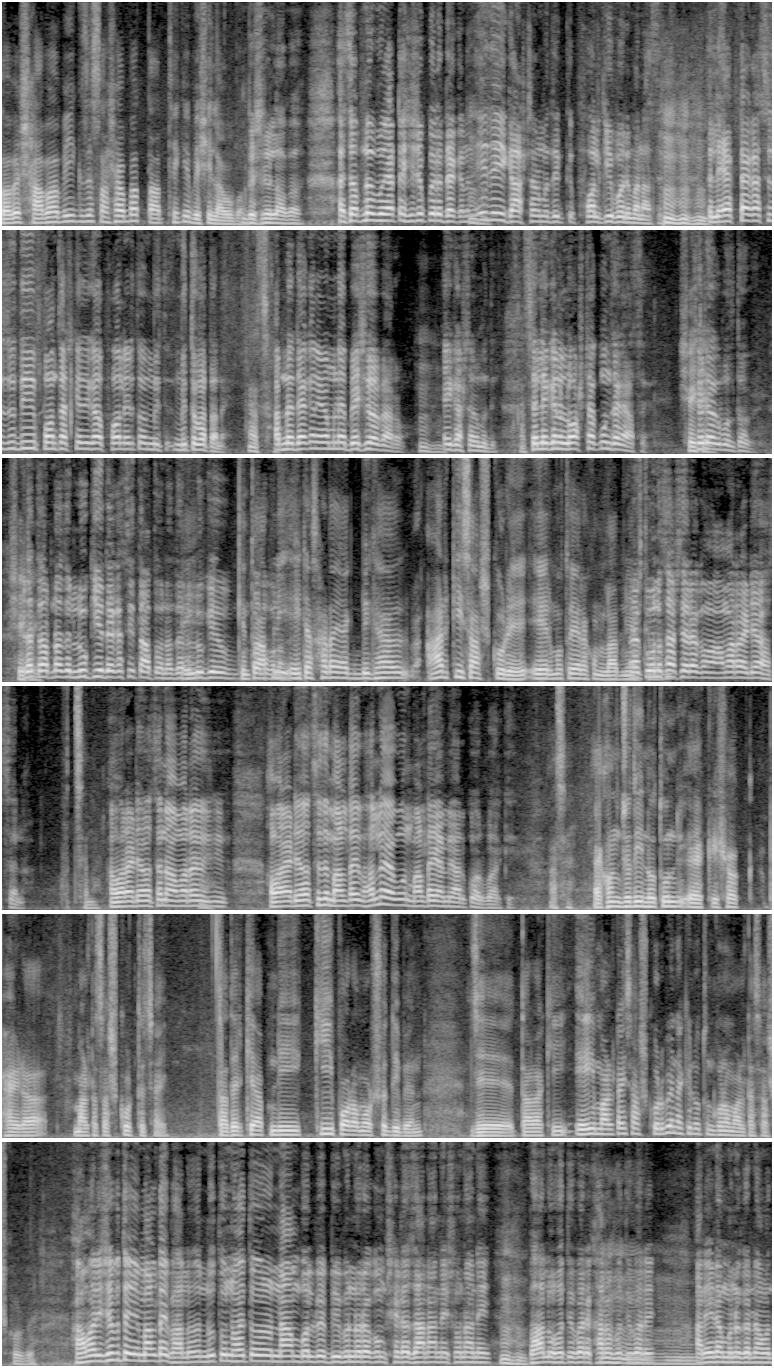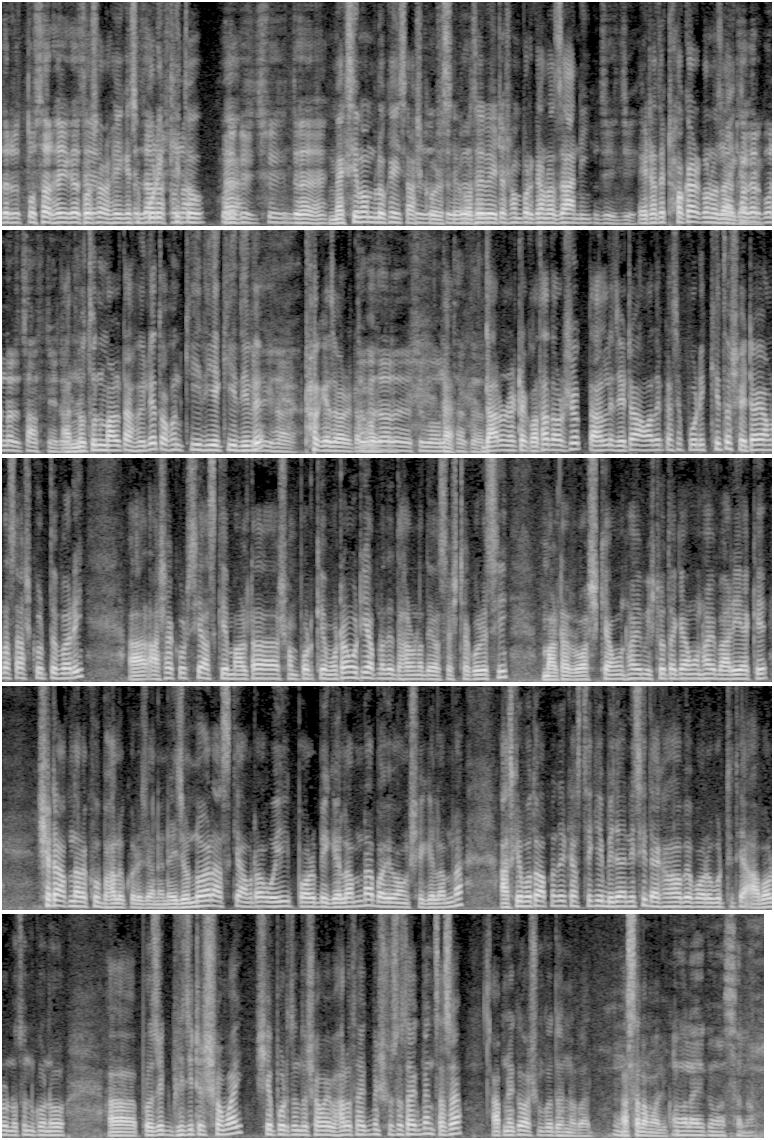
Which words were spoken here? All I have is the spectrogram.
তবে স্বাভাবিক যে চাষাবাদ তার থেকে বেশি লাভবান। বেশি লাভ আচ্ছা আপনি একটা হিসাব করে দেখেন এই যে এই গাছটার মধ্যে ফল কি পরিমাণ আছে। তাহলে একটা গাছে যদি পঞ্চাশ কেজি গাছ ফল এর তো মিথ্যে কথা নাই আচ্ছা। আপনি দেখেন এর মানে বেশি হবে আরও এই গাছটার মধ্যে। তাহলে এখানে লসটা কোন জায়গায় আছে। সেটাকে বলতে হবে। এটা তো আপনাদের লুকিয়ে দেখাচ্ছি তা তো না লুকিয়ে কিন্তু আপনি। এইটা ছাড়া এক বিঘা আর কি চাষ করে এর মতো এরকম লাভ নিয়ে না, কোনো চাষ এরকম আমার আইডিয়া হচ্ছে না। হচ্ছে না। আমার আইডিয়া হচ্ছে না আমার আমার আইডিয়া হচ্ছে যে মালটাই ভালো এবং মালটাই আমি আর করব আর কি। আচ্ছা। এখন যদি নতুন কৃষক ভাইরা মালটা চাষ করতে চায়, তাদেরকে আপনি কি পরামর্শ দিবেন যে তারা কি এই মালটাই চাষ করবে নাকি নতুন কোনো মালটা চাষ করবে? আমার হিসেবে তো এই মালটাই ভালো। নতুন হয়তো নাম বলবে বিভিন্ন রকম সেটা জানা নেই শোনা নেই। ভালো হতে পারে খারাপ হতে পারে। আর এটা মনে করেন আমাদের প্রচার হয়ে গেছে। প্রচার হয়ে গেছে, পরীক্ষিত। পরীক্ষিত, হ্যাঁ। ম্যাক্সিমাম লোকেই চাষ করেছে। অতএব এটা সম্পর্কে আমরা জানি। জি জি। এটাতে ঠকার কোনো জায়গা নেই। কোনো চান্স নেই আর নতুন মালটা হইলে তখন কি দিয়ে কি দিবে? হ্যাঁ। ঠকে যাওয়ার একটা হ্যাঁ। দারুণ একটা কথা দর্শক। তাহলে যেটা আমাদের কাছে পরীক্ষিত সেটাই আমরা চাষ করতে পারি। আর আশা করছি আজকে মালটা সম্পর্কে মোটামুটি আপনাদের ধারণা দেওয়ার চেষ্টা করেছি। মালটার রস কেমন হয় মিষ্টতা কেমন হয় বাড়িয়াকে সেটা আপনারা খুব ভালো করে জানেন। এই জন্য আর আজকে আমরা ওই পর্বে গেলাম না বা ওই অংশে গেলাম না। আজকের মতো আপনাদের কাছ থেকে বিদায় নিচ্ছি। দেখা হবে পরবর্তীতে আবারও নতুন কোনো প্রজেক্ট ভিজিটের সময়। সে পর্যন্ত সবাই ভালো থাকবেন সুস্থ থাকবেন। চাচা আপনাকে অসংখ্য ধন্যবাদ। আসসালামু আলাইকুম। ওয়ালাইকুম আসসালাম।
